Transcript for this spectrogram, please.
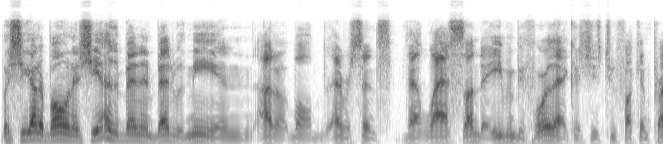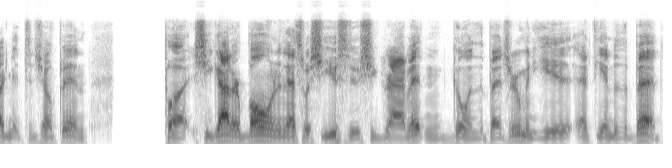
But she got her bone, and she hasn't been in bed with me, and I don't well ever since that last Sunday, even before that, because she's too fucking pregnant to jump in. But she got her bone, and that's what she used to do. She'd grab it and go in the bedroom and eat it at the end of the bed.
